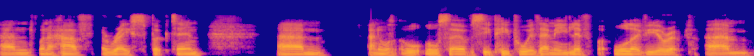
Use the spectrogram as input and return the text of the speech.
and when I have a race booked in. Um, and also, obviously, people with ME live all over Europe. Um,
